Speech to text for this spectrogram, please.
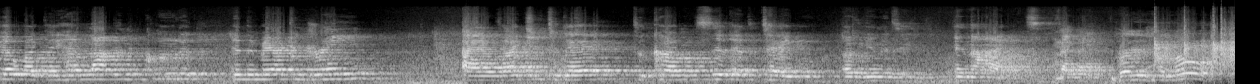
feel like they have not been included in the American dream, I invite you today to come sit at the table of unity in the Heights. Thank you. Praise the Lord.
